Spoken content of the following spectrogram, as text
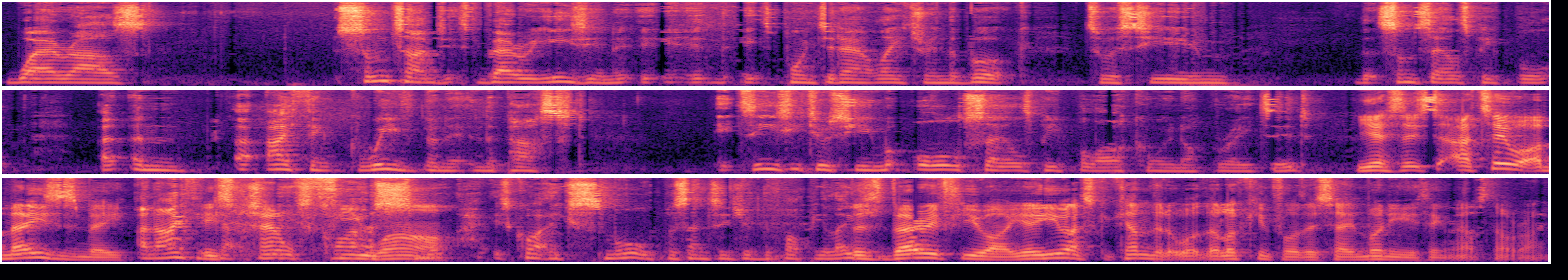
Whereas sometimes it's very easy, and it, it, it's pointed out later in the book, to assume that some salespeople, and I think we've done it in the past. It's easy to assume all salespeople are coin operated, Yes, it's. I tell you what amazes me and I think is actually how it's quite, few small, are. it's quite a small percentage of the population. There's very few are. You, know, you ask a candidate what they're looking for, they say money. You think that's not right.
